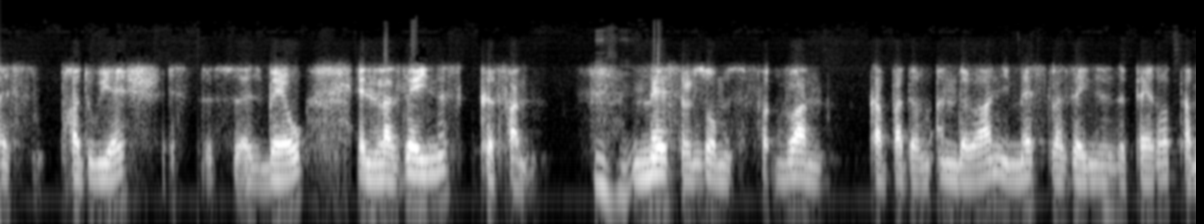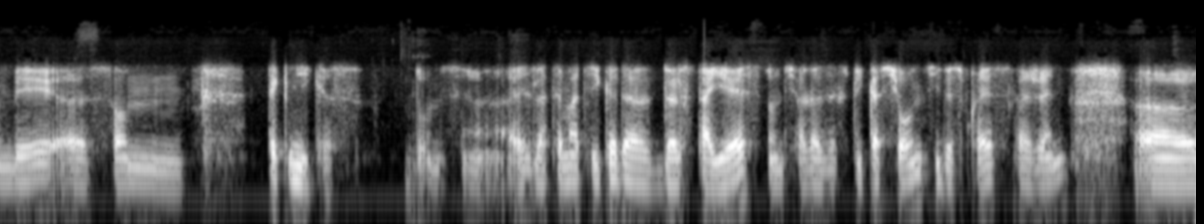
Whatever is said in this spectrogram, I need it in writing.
es tradueix, es, es, es veu en les eines que fan. Uh -huh. Més els homes van cap endavant i més les eines de pedra també uh, són tècniques. Doncs uh, és la temàtica de, dels tallers, doncs hi ha les explicacions i després la gent uh,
